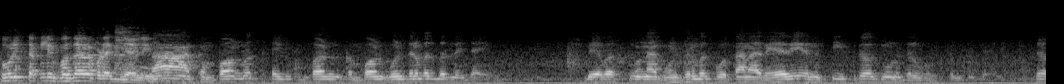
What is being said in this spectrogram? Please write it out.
થોડી તકલીફ વધારે પડે જ્ઞાની ના કમ્પાઉન્ડમાં જ થયેલું કમ્પાઉન્ડ કમ્પાઉન્ડ ગુણધર્મ જ બદલાઈ જાય. બે વસ્તુના ગુણધર્મ જ પોતાના રહે રહે અને તીસરો ગુણધર્મ થઈ જાય.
